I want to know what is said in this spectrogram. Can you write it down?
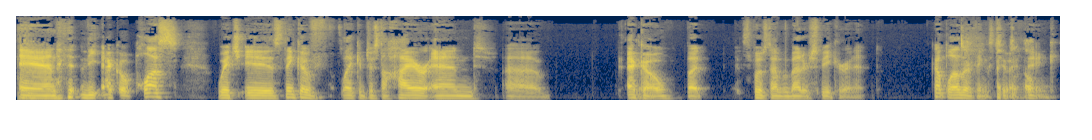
And the Echo Plus, which is think of like just a higher end uh, Echo, but it's supposed to have a better speaker in it. A couple other things too, I think.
